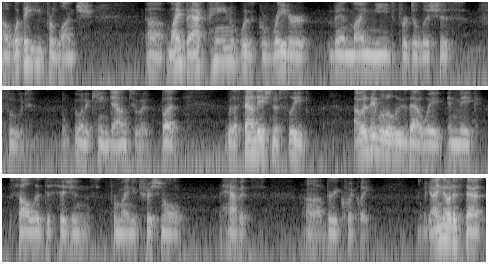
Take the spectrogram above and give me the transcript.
uh, what they eat for lunch. Uh, my back pain was greater than my need for delicious food when it came down to it. But with a foundation of sleep, I was able to lose that weight and make solid decisions for my nutritional habits uh, very quickly. Like I noticed that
